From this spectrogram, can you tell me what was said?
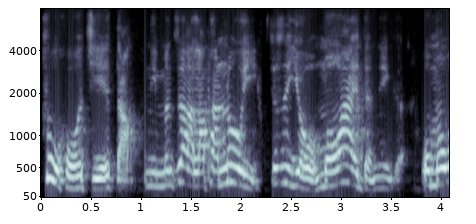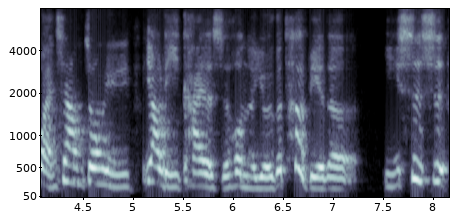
复活节岛，你们知道拉潘诺伊就是有摩艾的那个。我们晚上终于要离开的时候呢，有一个特别的仪式，是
